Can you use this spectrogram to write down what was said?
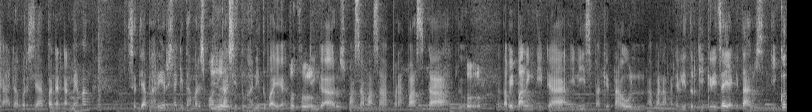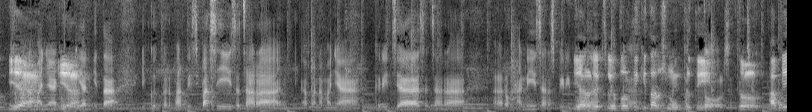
nggak ada persiapan dan kan memang setiap hari harusnya kita merespon iya. kasih Tuhan itu pak ya Betul. jadi nggak harus masa-masa prapaskah gitu Betul. tapi paling tidak ini sebagai tahun apa namanya liturgi gereja ya kita harus ikut yeah. apa iya. namanya iya. kemudian yeah. kita ikut berpartisipasi secara apa namanya gereja secara uh, rohani secara spiritual ya liturgi kita harus mengikuti betul, betul. tapi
